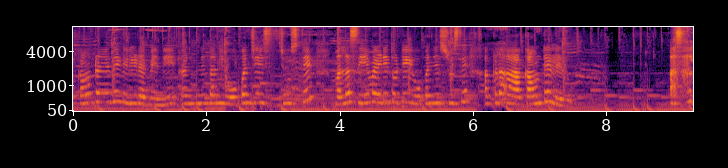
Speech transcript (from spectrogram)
అకౌంట్ అనేది డిలీట్ అయిపోయింది. అండ్ నేను దాన్ని ఓపెన్ చేసి చూస్తే మళ్ళీ సేమ్ ఐడి తోటి ఓపెన్ చేసి చూస్తే అక్కడ ఆ అకౌంటే లేదు. అసలు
